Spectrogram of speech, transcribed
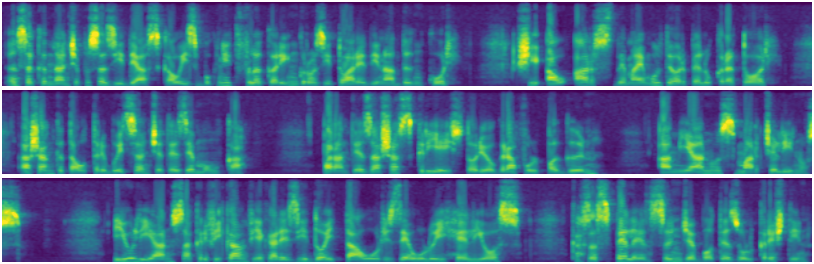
însă când a început să zidească, au izbucnit flăcări îngrozitoare din adâncuri și au ars de mai multe ori pe lucrători, așa încât au trebuit să înceteze munca. Paranteza așa scrie istoriograful păgân Amianus Marcelinus. Iulian sacrifica în fiecare zi doi tauri zeului Helios ca să spele în sânge botezul creștin.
